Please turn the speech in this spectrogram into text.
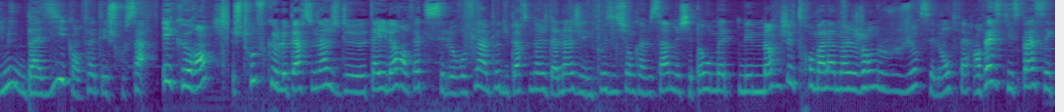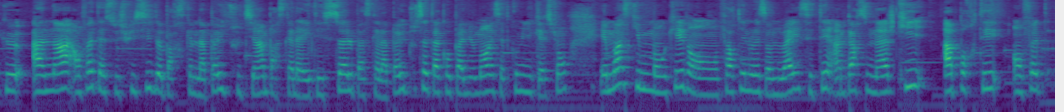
limite basique en fait et je trouve ça écœurant. Je trouve que le personnage de Tyler en fait c'est le reflet un peu du personnage d'Anna. J'ai une position comme ça mais je sais pas où mettre mes mains, j'ai trop mal à ma jambe, je vous jure c'est l'enfer. En fait ce qui se passe c'est que Anna en fait elle se suicide parce qu'elle n'a pas eu de soutien, parce qu'elle a été seule, parce qu'elle a pas eu tout cet accompagnement et cette communication. Et moi ce qui me manquait dans 13 Reasons Why c'était un personnage qui apportait en fait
